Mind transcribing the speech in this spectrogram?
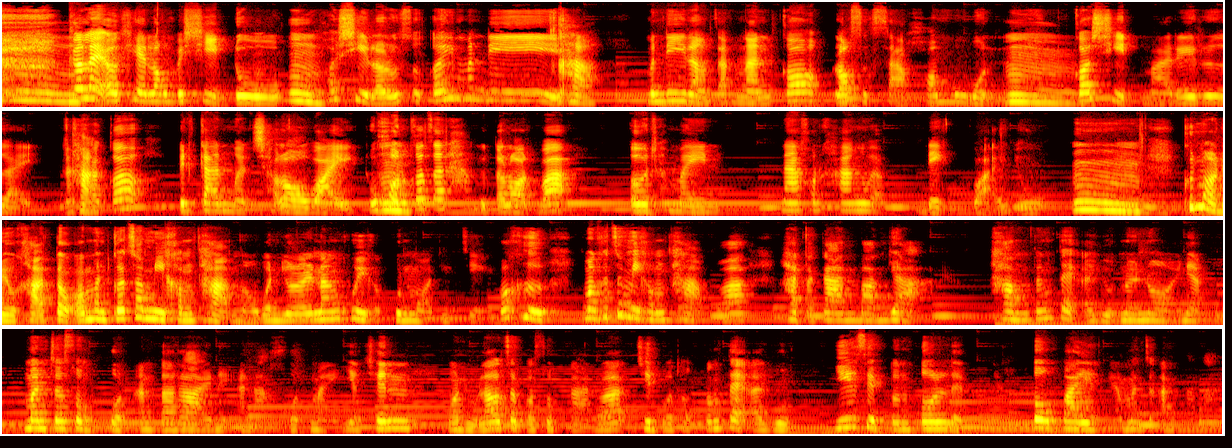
อืมก็เลยโอเคลองไปฉีดดูอืมพอฉีดแล้วรู้สึกเอ้ยมันดี ค่ะ มันดีหลังจากนั้นก็ลองศึกษาข้อมูล อืม ก็ฉีดมาเรื่อยๆนะคะ ค่ะก็เป็นการเหมือนชะลอวัยทุกคนอืม ก็จะถามอยู่ตลอดว่า เออทำไมหน้าค่อนข้างแบบ เด็กกว่าอายุอืมอืมคุณหมอเดียวคะแต่ว่ามันก็จะมีคำถามเนาะวันนี้เราได้นั่งคุยกับคุณหมอจริง ๆ ก็คือมันก็จะมีคำถามว่าหัตถการบางอย่างเนี่ยทำตั้งแต่อายุน้อยๆเนี่ยมันจะส่งผลอันตรายในอนาคตไหม อย่างเช่นหมอดิวเล่าจากประสบการณ์ว่าฉีดโบท็อกซ์ตั้งแต่อายุ 20 ต้นๆเลยแบบเนี้ยโตไปอย่างเงี้ยมันจะอันตราย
